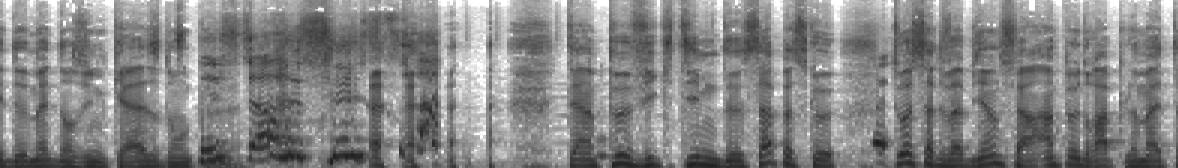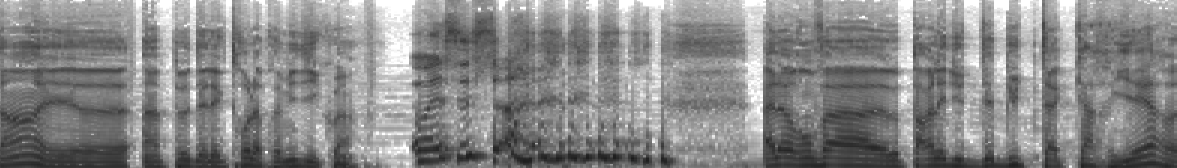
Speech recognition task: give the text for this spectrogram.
et de mettre dans une case, donc C'est euh, ça, c'est ça. t'es un peu victime de ça parce que toi ça te va bien de faire un peu de rap le matin et euh, un peu d'électro l'après-midi quoi. Ouais, c'est ça. Alors, on va euh, parler du début de ta carrière.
